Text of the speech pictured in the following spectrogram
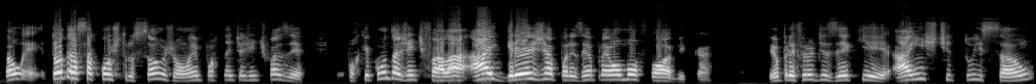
Então, é, toda essa construção, João, é importante a gente fazer. Porque quando a gente fala a igreja, por exemplo, é homofóbica, eu prefiro dizer que a instituição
